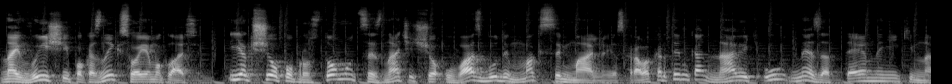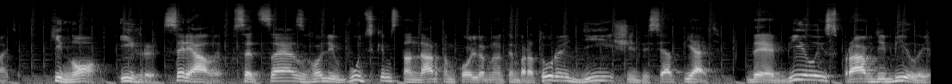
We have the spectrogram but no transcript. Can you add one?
найвищий показник в своєму класі. Якщо по-простому, це значить, що у вас буде максимально яскрава картинка навіть у незатемненій кімнаті. Кіно, ігри, серіали все це з голівудським стандартом кольорної температури D65, де білий справді білий,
